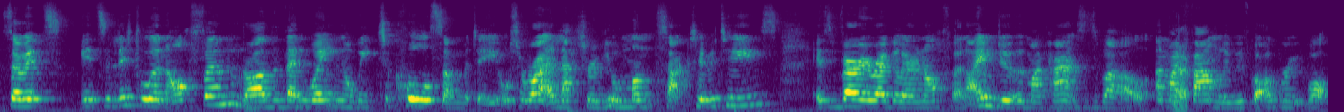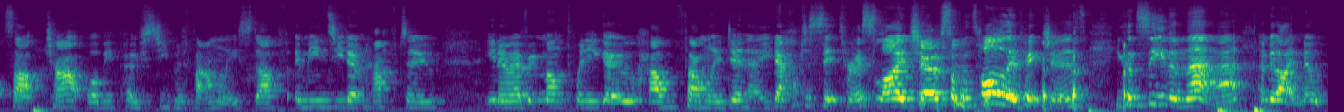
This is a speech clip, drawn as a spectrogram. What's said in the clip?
So it's it's little and often rather than waiting a week to call somebody or to write a letter of your month's activities. It's very regular and often. I even do it with my parents as well and my family. We've got a group WhatsApp chat where we post stupid family stuff. It means you don't have to. You know, every month when you go have family dinner, you don't have to sit through a slideshow of someone's holiday pictures. You can see them there and be like, nope,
